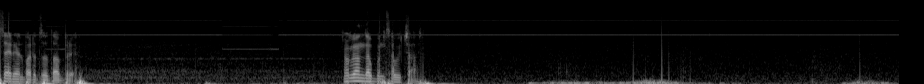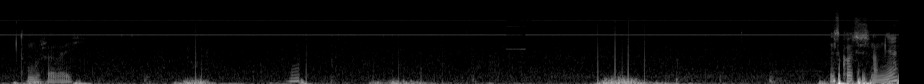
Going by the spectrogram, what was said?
serial bardzo dobry. Oglądałbym cały czas. Tu muszę wejść. Nie skoczysz na mnie?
